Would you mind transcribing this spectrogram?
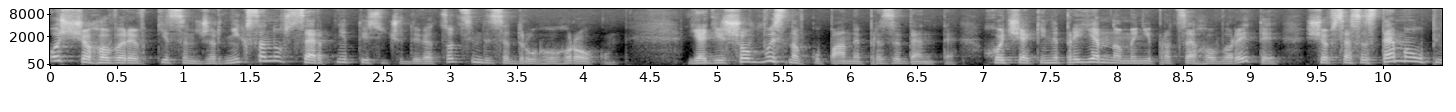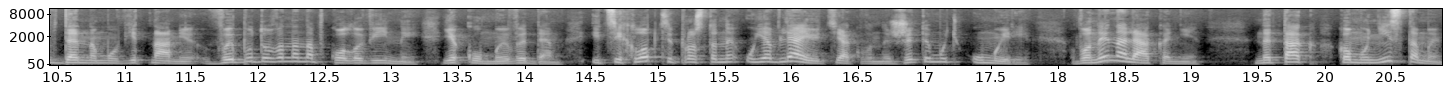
Ось що говорив Кісінджер Ніксону в серпні 1972 року. Я дійшов висновку, пане президенте, хоч як і неприємно мені про це говорити, що вся система у південному В'єтнамі вибудована навколо війни, яку ми ведемо. І ці хлопці просто не уявляють, як вони житимуть у мирі. Вони налякані не так комуністами,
